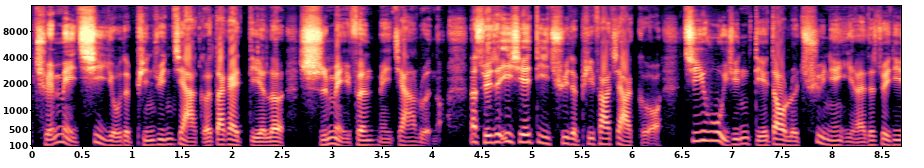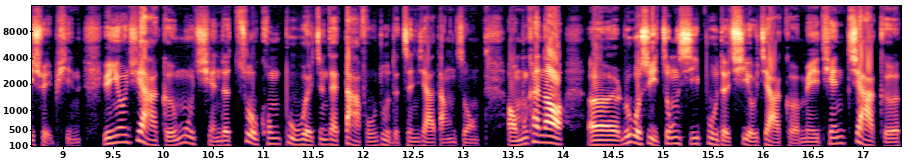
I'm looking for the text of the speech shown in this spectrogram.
全美汽油的平均价格大概跌了十美分每加仑哦。那随着一些地区的批发价格，几乎已经跌到了去年以来的最低水平，原油价格目前的做空部位正在大幅度的增加当中啊。我们看到，呃，如果是以中西部的汽油价格，每天价格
